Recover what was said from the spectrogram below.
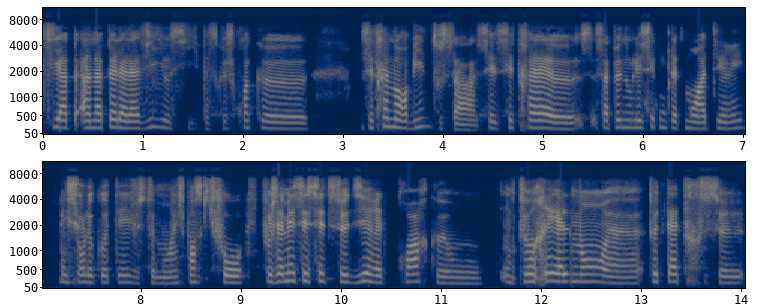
qui a un appel à la vie aussi, parce que je crois que c'est très morbide tout ça. C'est très, euh, ça peut nous laisser complètement atterrés et sur le côté justement. Et je pense qu'il faut, faut jamais cesser de se dire et de croire qu'on on peut réellement euh, peut-être se,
